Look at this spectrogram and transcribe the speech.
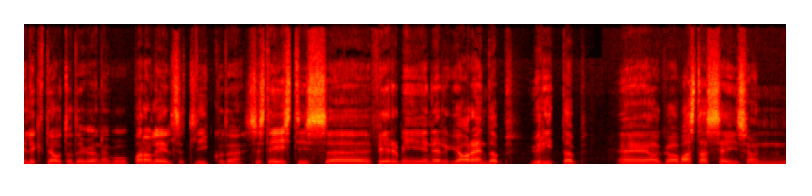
elektriautodega nagu paralleelselt liikuda, sest Eestis Fermi Energia arendab, üritab, aga vastasseis on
